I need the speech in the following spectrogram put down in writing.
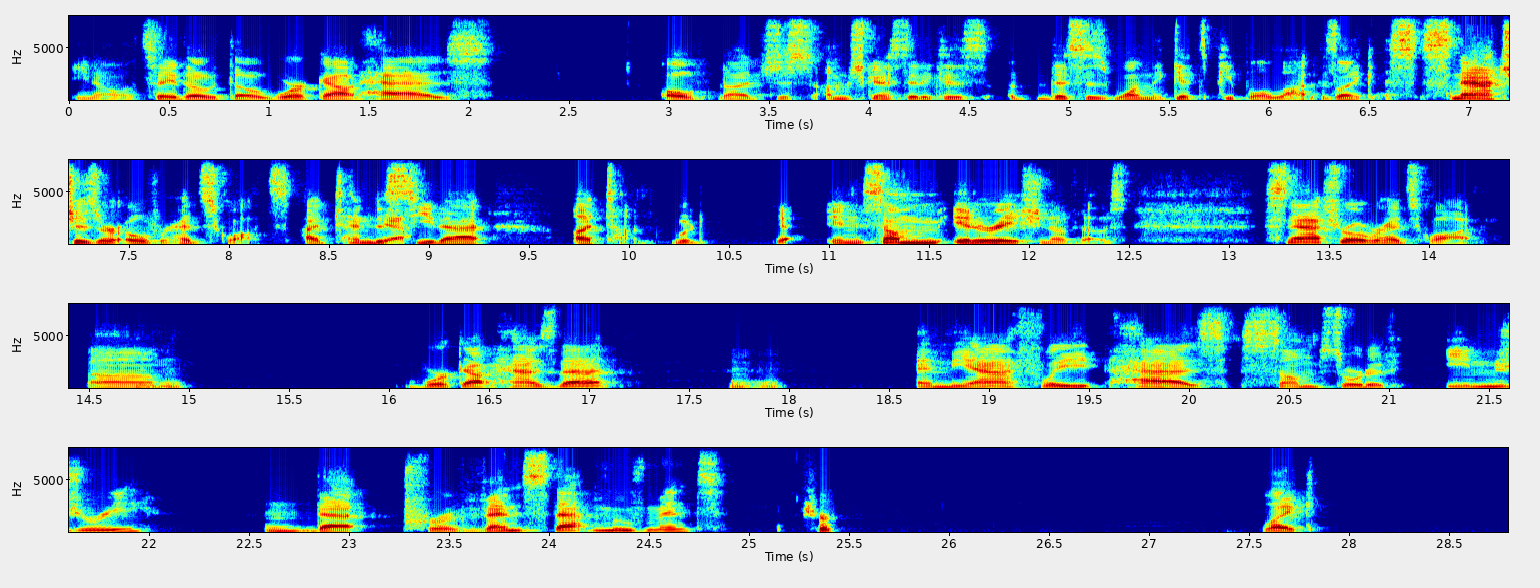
you know, let's say though the workout has oh, uh, just I'm just gonna say it because this is one that gets people a lot is like snatches or overhead squats. I tend to yeah. see that a ton. Would yeah, in some iteration of those, snatch or overhead squat. Um, mm-hmm. Workout has that, mm-hmm. And the athlete has some sort of injury mm-hmm. that prevents that movement. Sure. Like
